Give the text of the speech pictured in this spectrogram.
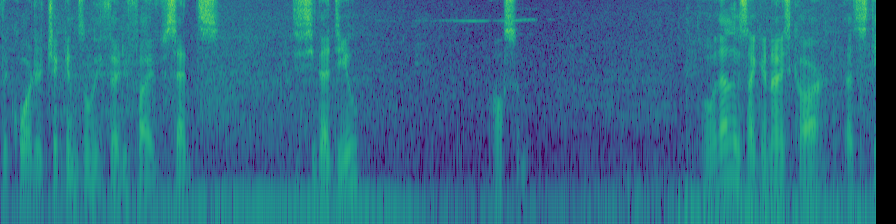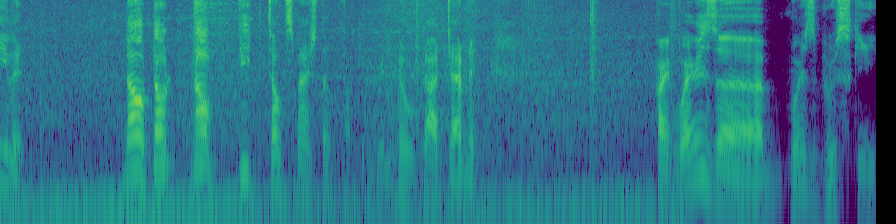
the quarter chicken's only 35 cents. Do you see that deal? Awesome. Oh, that looks like a nice car. Let's steal it. No, don't, no, don't smash the fucking window. God damn it. Alright, where is, uh, where's Bruski?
